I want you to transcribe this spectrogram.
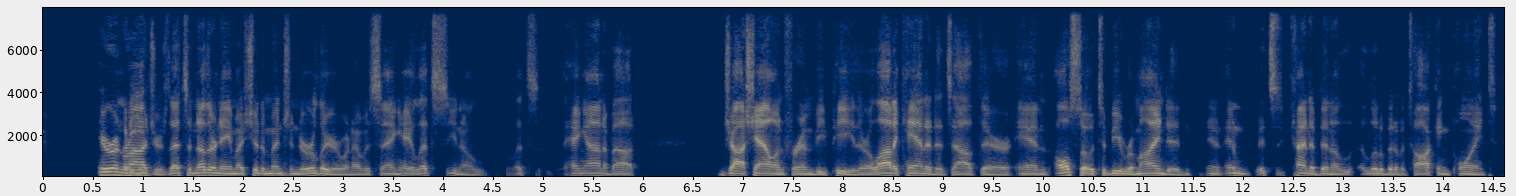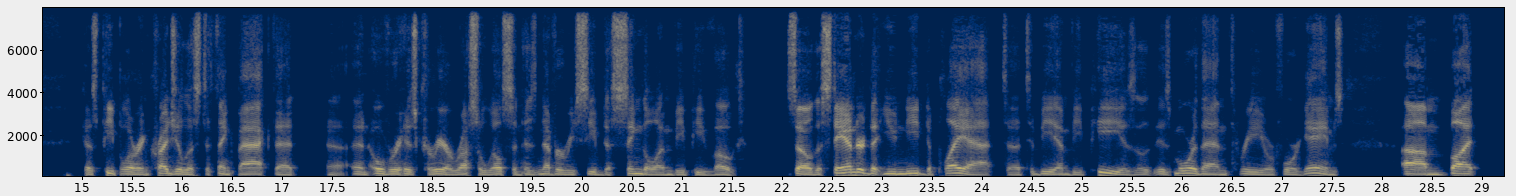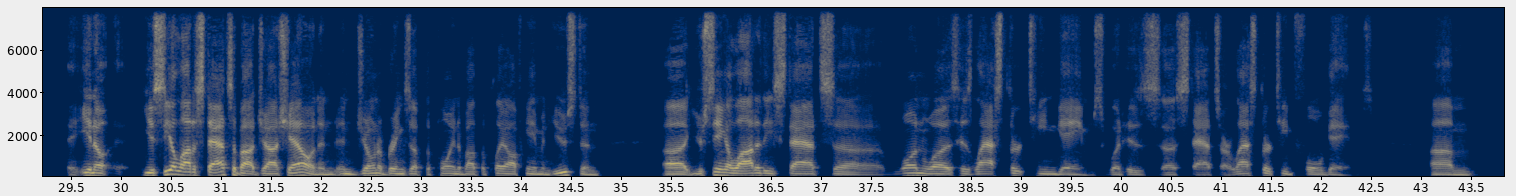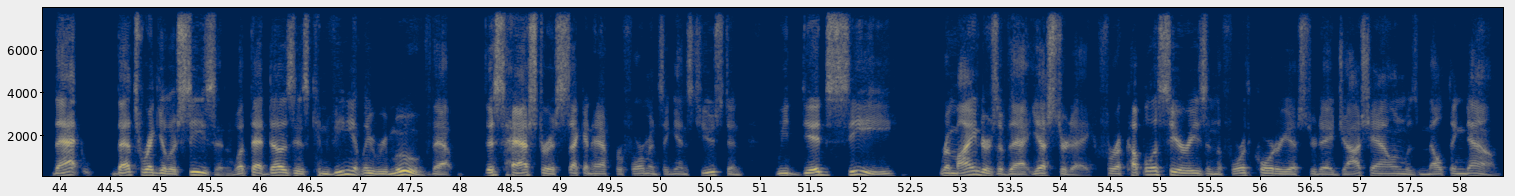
Aaron Rodgers, that's another name I should have mentioned earlier when I was saying, hey, let's, you know, let's hang on about Josh Allen for MVP. There are a lot of candidates out there. And also to be reminded, and, and it's kind of been a, a, little bit of a talking point because people are incredulous to think back that uh, and over his career, Russell Wilson has never received a single MVP vote. So the standard that you need to play at to, to be MVP is is more than three or four games. Um, but you know, you see a lot of stats about Josh Allen, and, and Jonah brings up the point about the playoff game in Houston. Uh, you're seeing a lot of these stats. Uh, one was his last 13 games, what his uh, stats are, last 13 full games. Um, that that's regular season. What that does is conveniently remove that disastrous second half performance against Houston we did see reminders of that yesterday for a couple of series in the fourth quarter yesterday. Josh allen was melting down.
